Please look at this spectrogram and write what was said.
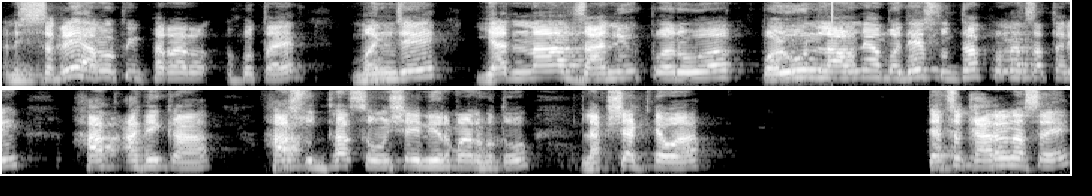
आणि सगळे आरोपी फरार होत आहेत म्हणजे यांना जाणीवपूर्वक पळून लावण्यामध्ये सुद्धा कुणाचा तरी हात आहे का? हा सुद्धा संशय निर्माण होतो. लक्षात ठेवा. त्याचं कारण असं आहे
